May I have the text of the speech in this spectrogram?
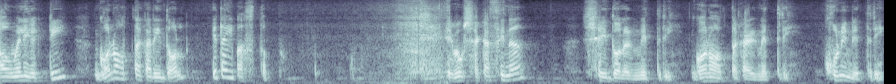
আওয়ামী লীগ একটি গণহত্যাকারী দল, এটাই বাস্তব। এবং শেখ হাসিনা সেই দলের নেত্রী, গণহত্যাকারী নেত্রী, খুনি নেত্রী,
